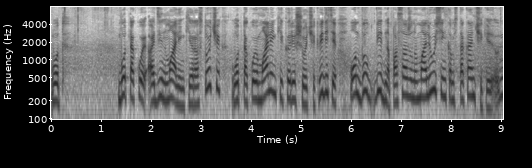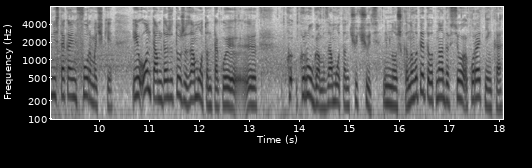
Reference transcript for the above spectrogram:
Вот. Вот такой один маленький росточек, вот такой маленький корешочек. Видите, он был, видно, посажен в малюсеньком стаканчике, не стакан, формочке. И он там даже тоже замотан такой, э, кругом замотан чуть-чуть, немножко. Но вот это вот надо все аккуратненько,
